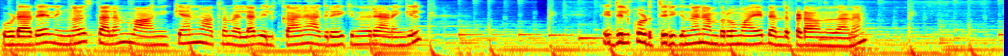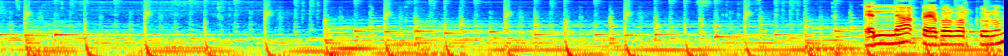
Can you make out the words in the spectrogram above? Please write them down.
കൂടാതെ നിങ്ങൾ സ്ഥലം വാങ്ങിക്കാൻ മാത്രമല്ല വിൽക്കാൻ ആഗ്രഹിക്കുന്നവരാണെങ്കിൽ ഇതിൽ കൊടുത്തിരിക്കുന്ന നമ്പറുമായി ബന്ധപ്പെടാവുന്നതാണ്. എല്ലാ പേപ്പർ വർക്കുകളും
